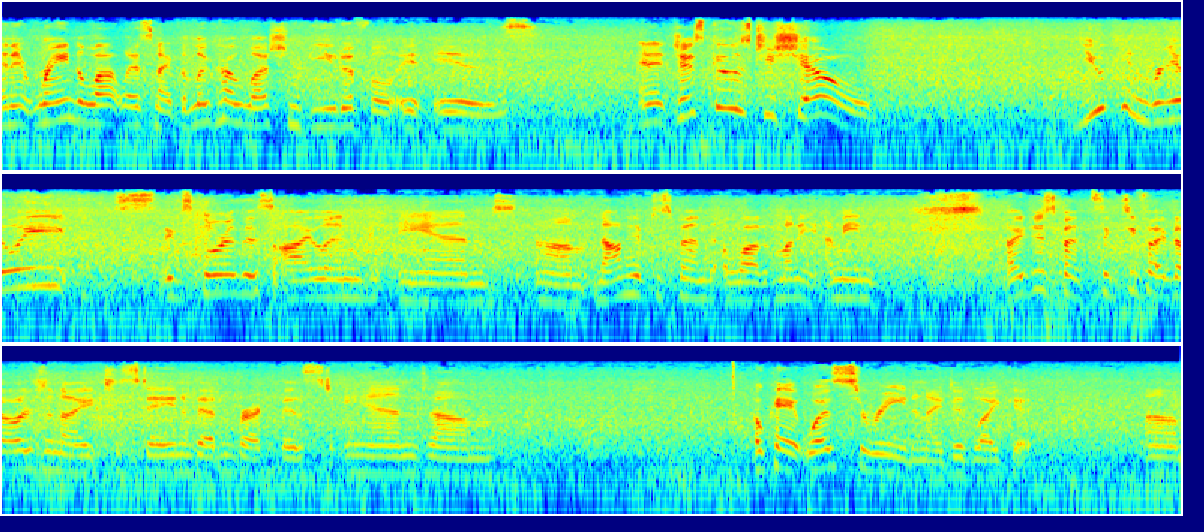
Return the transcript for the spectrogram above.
And it rained a lot last night, but look how lush and beautiful it is. And it just goes to show you can really explore this island and um, not have to spend a lot of money. I mean, I just spent $65 a night to stay in a bed and breakfast and um, okay, it was serene and I did like it. Um,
